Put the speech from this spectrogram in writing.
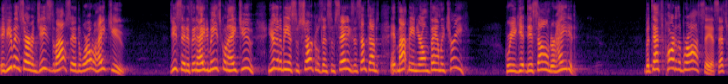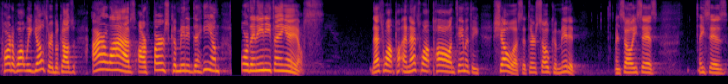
If you've been serving Jesus, the Bible said the world will hate you. Jesus said, if it hated me, it's going to hate you. You're going to be in some circles and some settings, and sometimes it might be in your own family tree where you get disowned or hated. But that's part of the process. That's part of what we go through because our lives are first committed to Him more than anything else. That's what, and that's what Paul and Timothy show us that they're so committed. And so he says, he says,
